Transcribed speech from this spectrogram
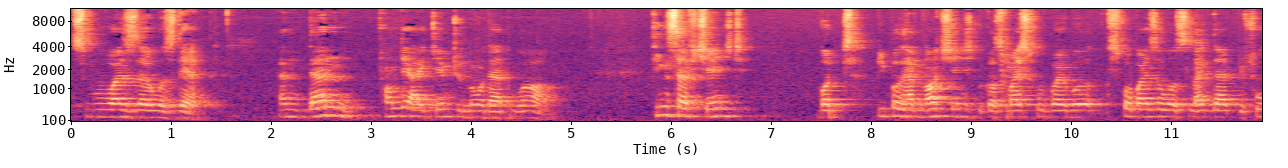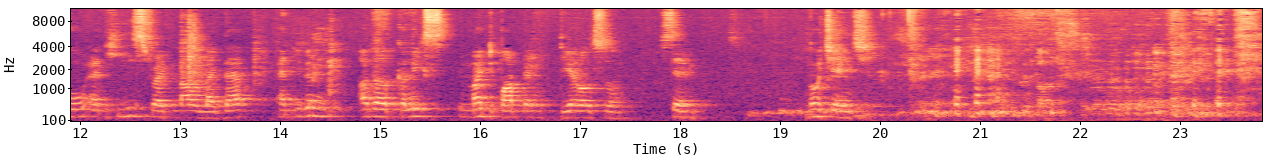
supervisor was there. And then from there, I came to know that wow, things have changed, but people have not changed because my supervisor, supervisor was like that before, and he is right now like that. And even other colleagues in my department, they are also same, no change.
